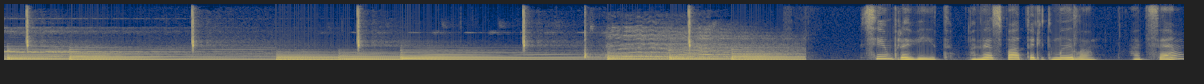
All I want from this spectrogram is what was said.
Всім привіт! Мене звати Людмила, а це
